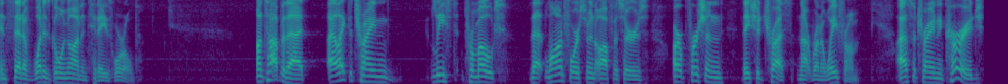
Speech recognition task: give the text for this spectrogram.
instead of what is going on in today's world. On top of that, I like to try and at least promote that law enforcement officers are a person they should trust, not run away from. I also try and encourage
